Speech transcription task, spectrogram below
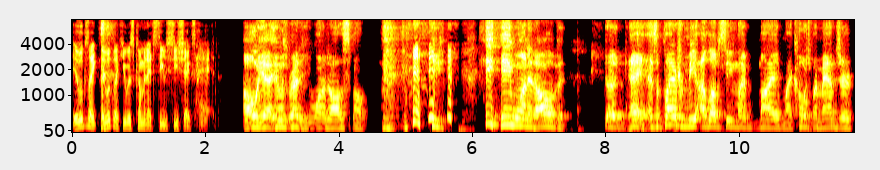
It looks like it looked like he was coming at Steve Cishek's head. Oh yeah, he was ready. He wanted all the smoke. he, he, he wanted all of it. Good. Hey, as a player for me, I love seeing my my my coach, my manager,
